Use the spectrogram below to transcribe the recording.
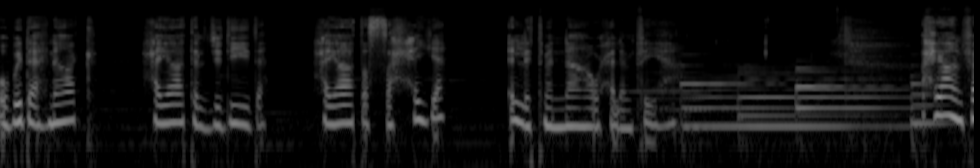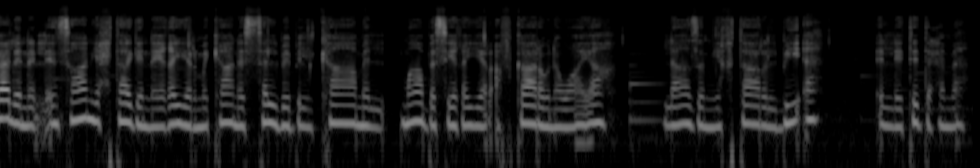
وبدأ هناك حياته الجديدة حياته الصحية اللي تمناها وحلم فيها. أحيانا فعلا الإنسان يحتاج أنه يغير مكانه السلبي بالكامل ما بس يغير أفكاره ونواياه لازم يختار البيئة اللي تدعمه.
